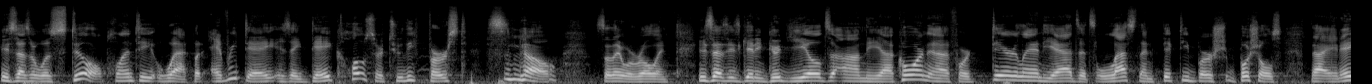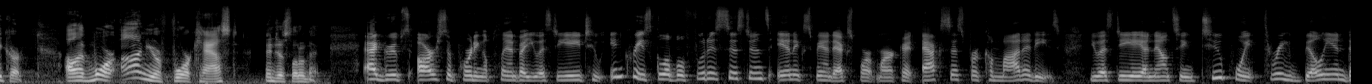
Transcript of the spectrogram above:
He says it was still plenty wet, but every day is a day closer to the first snow. So they were rolling. He says he's getting good yields on the uh, corn. Uh, for Dairyland, he adds it's less than 50 bush bushels uh, an acre. I'll have more on your forecast in just a little bit. Ag groups are supporting a plan by USDA to increase global food assistance and expand export market access for commodities. USDA announcing $2.3 billion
